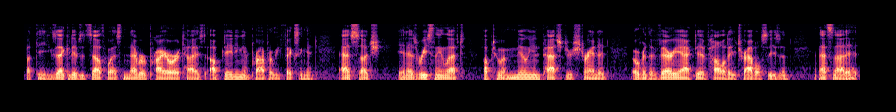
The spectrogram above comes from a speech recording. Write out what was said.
but the executives at Southwest never prioritized updating and properly fixing it. As such, it has recently left up to a million passengers stranded over the very active holiday travel season. And that's not it.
